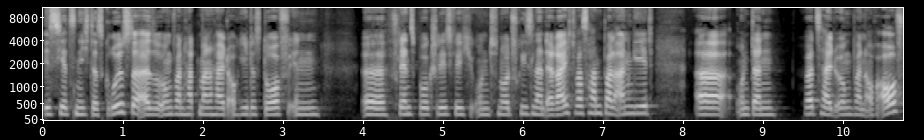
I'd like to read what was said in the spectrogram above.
ist jetzt nicht das größte. Also irgendwann hat man halt auch jedes Dorf in äh, Flensburg, Schleswig und Nordfriesland erreicht, was Handball angeht. Äh, und dann hört es halt irgendwann auch auf.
